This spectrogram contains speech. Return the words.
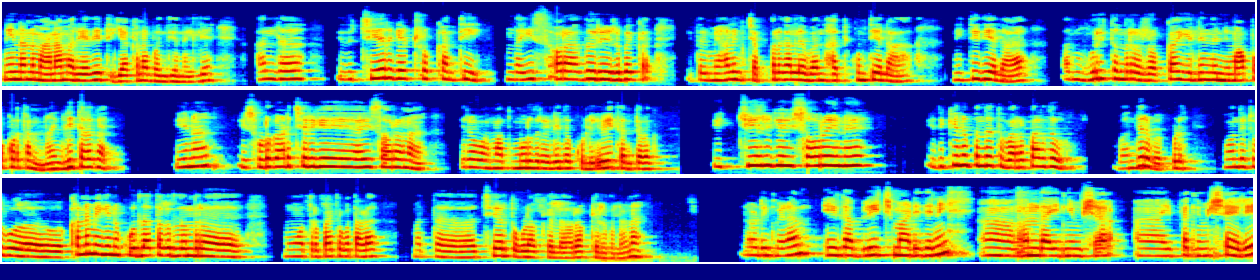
ನೀ ನನ್ನ ಮಾನ ಮರ್ಯಾದೆ ತೆಗಿಯಾಕನ ಬಂದೇನ ಇಲ್ಲಿ? ಅಲ್ಲ ಇದು ಚೇರ್ಗೆ ಎಷ್ಟು ರೊಕ್ಕ ಅಂತಿ? ಒಂದು ಐದು ಸಾವಿರ ಆದರೂ ಇರ್ಬೇಕು. ಇದ್ರ ಮ್ಯಾಲಿನ ಚಪ್ಪಲ್ಗಲ್ಲೇ ಬಂದು ಹತ್ತಿ ಕುಂತಿಯಲ್ಲ, ನಿಂತಿದೆಯಲ್ಲ, ಅದು ಮುರಿತಂದ್ರೆ ರೊಕ್ಕ ಎಲ್ಲಿಂದ ನಿಮ್ಮ ಅಪ್ಪ ಕೊಡ್ತಾನೆ ನಂಗೆ ಹಿಡಿತಾಗ ಏನ, ಈ ಸುಡುಗಾಡು ಚೇರಿಗೆ ಐದು ಸಾವಿರನ? ಇರವ ಮತ್ತೆ ಮೂರದ್ರ ಎಲ್ಲಿಂದ ಕೊಡಲಿ? ಇಳಿತಂತ ಈ ಚೇರಿಗೆ ಐದು ಸಾವಿರ ಏನೇ? ಇದಕ್ಕೇನ ಬಂದೈತೆ ಬರಬಾರ್ದು. ಬಂದಿರ್ಬೇಕು ಬಿಡು. ಒಂದಿಟ್ಟು ಕಣ್ಣ ಮೇಗಿನ ಕೂದಲ ತೆಗೆದ್ಲಂದ್ರೆ ಮೂವತ್ತು ರೂಪಾಯಿ ತಗೋತಾಳೆ. ಮತ್ತು ಚೇರ್ ತೊಗೊಳಕ್ಕೆಲ್ಲ ರೊಕ್ಕ ಇರೋದಿಲ್ಲನ? ನೋಡಿ ಮೇಡಮ್ ಈಗ ಬ್ಲೀಚ್ ಮಾಡಿದ್ದೀನಿ. ಒಂದು ಐದು ನಿಮಿಷ ಇಪ್ಪತ್ತು ನಿಮಿಷ ಇರಿ.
